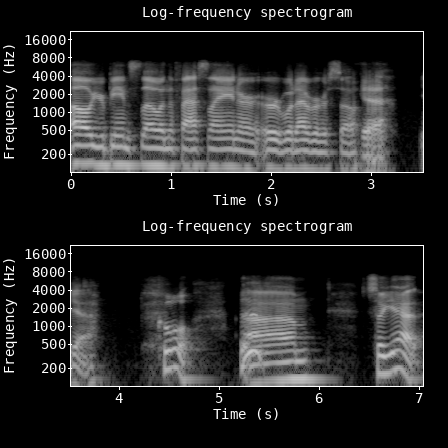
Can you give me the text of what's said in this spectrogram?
oh, you're being slow in the fast lane or, or whatever. So Yeah. yeah, cool. Yeah. Um, so yeah,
